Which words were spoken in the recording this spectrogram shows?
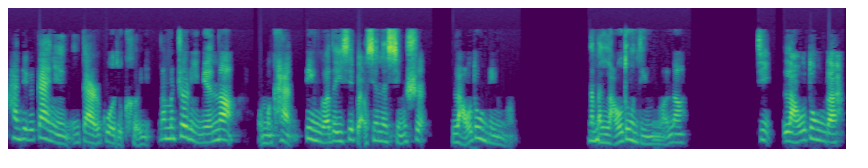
看这个概念一带而过就可以。那么这里面呢，我们看定额的一些表现的形式，劳动定额。那么劳动定额呢，即劳动的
